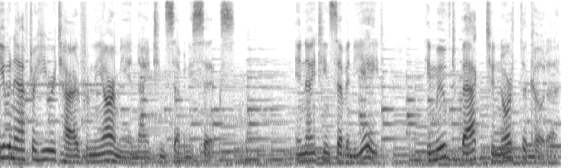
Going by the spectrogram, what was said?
even after he retired from the Army in 1976. In 1978, he moved back to North Dakota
